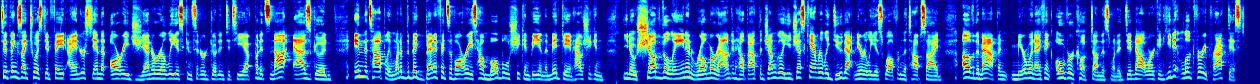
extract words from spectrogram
to things like Twisted Fate. I understand that Ahri generally is considered good into TF, but it's not as good in the top lane. One of the big benefits of Ahri is how mobile she can be in the mid game, how she can, you know, shove the lane and roam around and help out the jungle. You just can't really do that nearly as well from the top side of the map. And Myrwn, I think, overcooked on this one. It did not work, and he didn't look very practiced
